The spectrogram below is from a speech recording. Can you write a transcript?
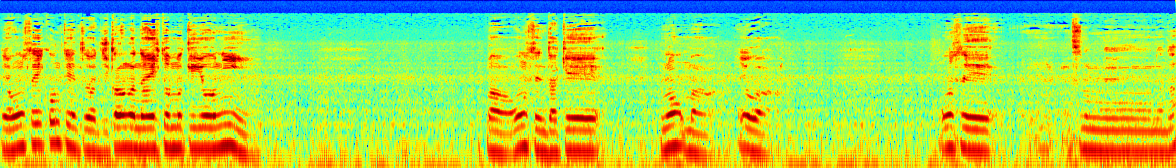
で音声コンテンツは時間がない人向け用にまあ音声だけのまあ要は音声そのなんだ？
